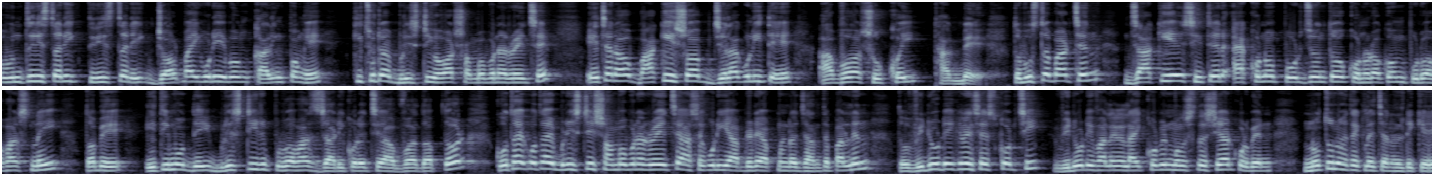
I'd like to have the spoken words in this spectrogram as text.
উনত্রিশ তারিখ তিরিশ তারিখ জলপাইগুড়ি এবং কালিম্পংয়ে কিছুটা বৃষ্টি হওয়ার সম্ভাবনা রয়েছে। এছাড়াও বাকি সব জেলাগুলিতে আবহাওয়া সূক্ষ্মই থাকবে। তো বুঝতে পারছেন, জাকিয়ে শীতের এখনও পর্যন্ত কোনো রকম পূর্বাভাস নেই, তবে ইতিমধ্যেই বৃষ্টির পূর্বাভাস জারি করেছে আবহাওয়া দপ্তর। কোথায় কোথায় বৃষ্টির সম্ভাবনা রয়েছে, আশা করি আপডেটে আপনারা জানতে পারলেন। তো ভিডিওটি এখানে শেষ করছি। ভিডিওটি ভালো লাগলে লাইক করবেন বন্ধুর সাথে শেয়ার করবেন। নতুন হয়ে থাকলে চ্যানেলটিকে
